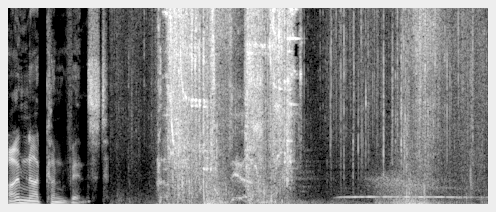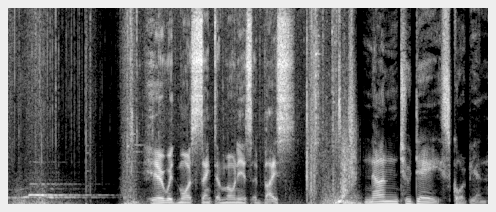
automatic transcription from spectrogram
I'm not convinced. Here with more sanctimonious advice. None today, Scorpion.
